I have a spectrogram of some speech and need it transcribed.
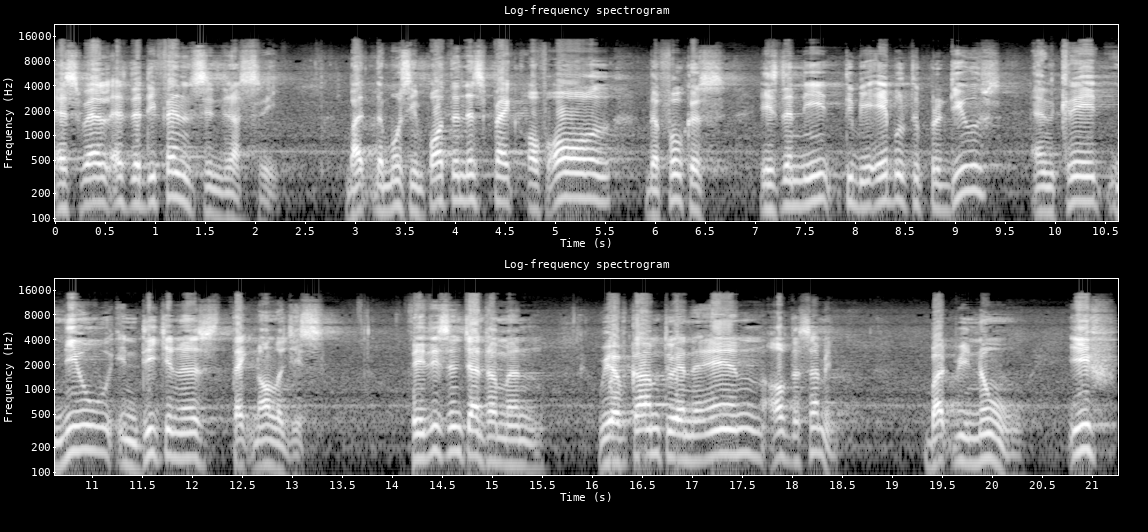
as well as the defense industry. But the most important aspect of all the focus is the need to be able to produce and create new indigenous technologies. Ladies and gentlemen, we have come to an end of the summit, but we know if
